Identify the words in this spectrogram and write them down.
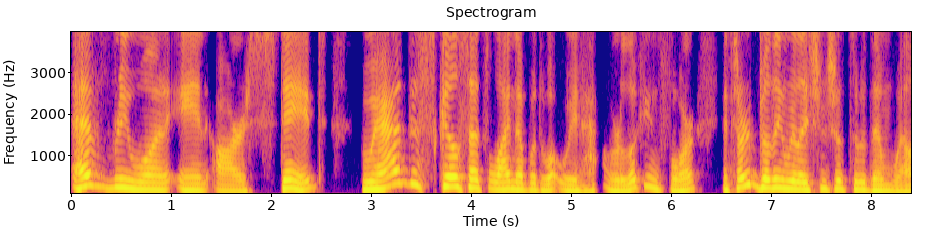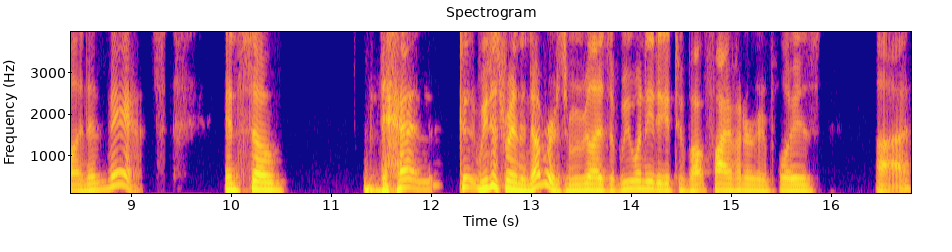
everyone in our state who had the skill sets lined up with what we ha- were looking for and started building relationships with them well in advance. And so that we just ran the numbers and we realized if we need to get to about 500 employees uh,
